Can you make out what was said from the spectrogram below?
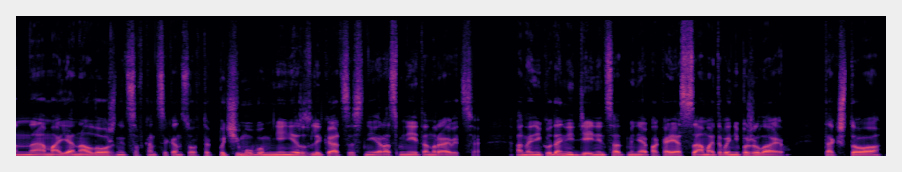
она моя наложница, в конце концов. Так почему бы мне не развлекаться с ней, раз мне это нравится? Она никуда не денется от меня, пока я сам этого не пожелаю. Так что...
